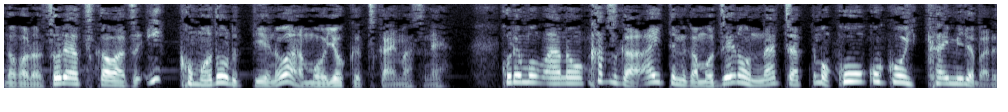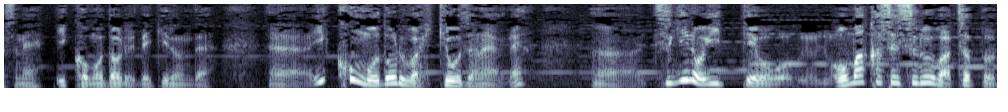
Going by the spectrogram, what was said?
だからそれは使わず、1個戻るっていうのはもうよく使いますね。これもあの、数が、アイテムがもうゼロになっちゃっても広告を1回見ればですね、1個戻るできるんで、えー、1個戻るは卑怯じゃないよね。うん、次の一手をお任せするはちょっと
